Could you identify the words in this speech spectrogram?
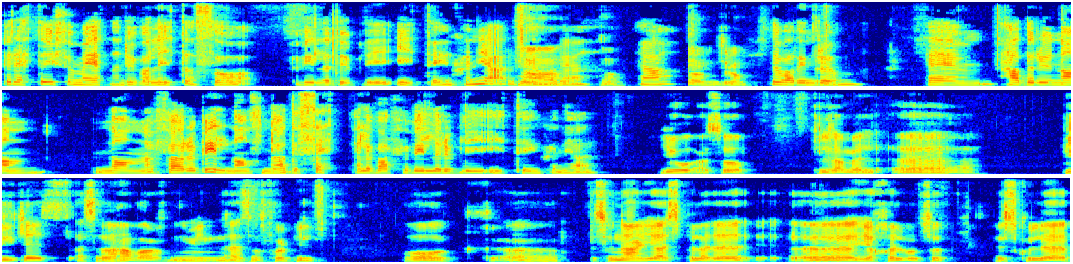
berättade ju för mig att när du var liten så ville du bli IT-ingenjör, stämmer ja, det? Ja, ja, det var min dröm. Det var din dröm. Ja. Eh, hade du någon, någon förebild, någon som du hade sett? Eller varför ville du bli IT-ingenjör? Jo, alltså till exempel eh, Bill Gates, alltså han var min alltså, förebild. Och eh, så när jag spelade, eh, jag själv också, jag skulle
